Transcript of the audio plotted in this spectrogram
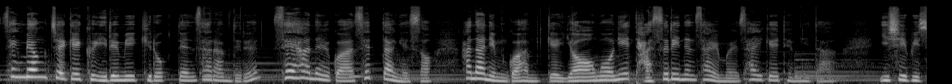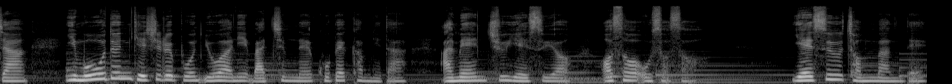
생명책에 그 이름이 기록된 사람들은 새 하늘과 새 땅에서 하나님과 함께 영원히 다스리는 삶을 살게 됩니다. 22장 이 모든 계시를 본 요한이 마침내 고백합니다. 아멘 주 예수여 어서 오소서. 예수 전망대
